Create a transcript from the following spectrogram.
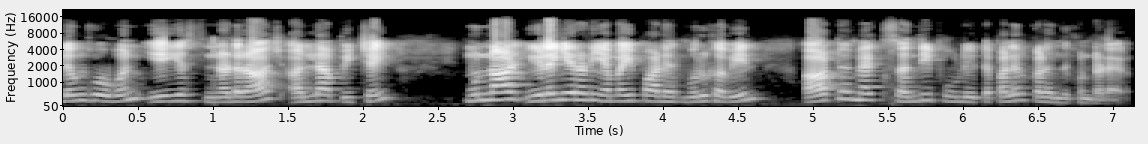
இளங்கோவன் ஏ எஸ் நடராஜ் அல்லா பிச்சை முன்னாள் இளைஞரணி அமைப்பாளர் முருகவேல் ஆட்டோமேக் சந்தீப் உள்ளிட்ட பலர் கலந்து கொண்டனர்.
